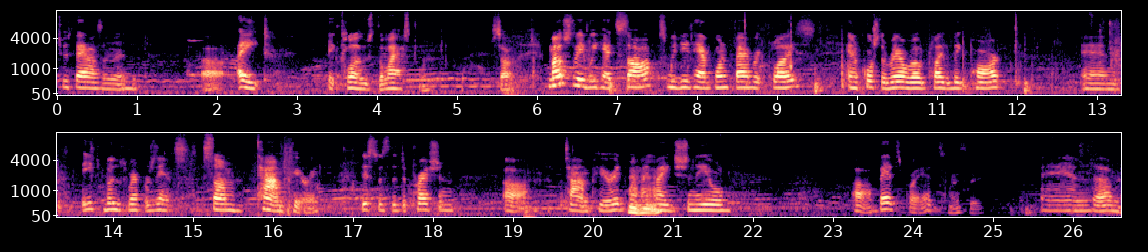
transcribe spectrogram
2008, it closed the last one. So mostly we had socks. We did have one fabric place, and of course the railroad played a big part. And each booth represents some time period. This was the Depression uh, time period when they made chenille uh, bedspreads I see. and um,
